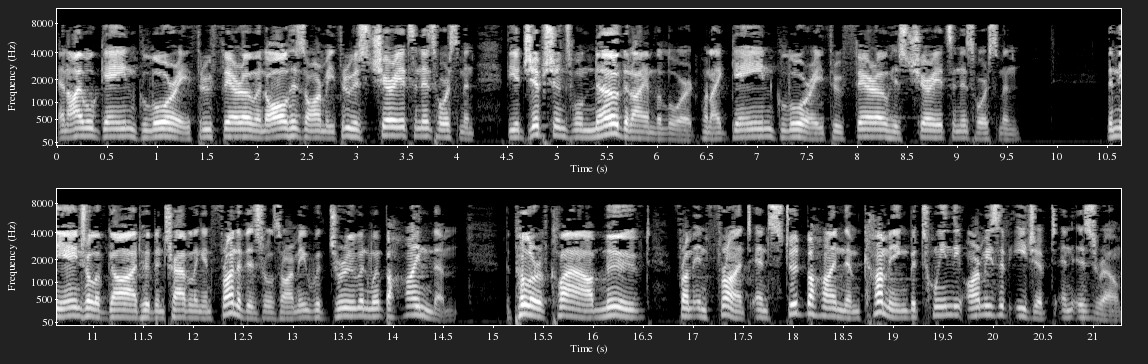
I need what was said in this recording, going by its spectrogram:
and I will gain glory through Pharaoh and all his army, through his chariots and his horsemen. The Egyptians will know that I am the Lord when I gain glory through Pharaoh, his chariots, and his horsemen. Then the angel of God who had been traveling in front of Israel's army withdrew and went behind them. The pillar of cloud moved from in front and stood behind them, coming between the armies of Egypt and Israel.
